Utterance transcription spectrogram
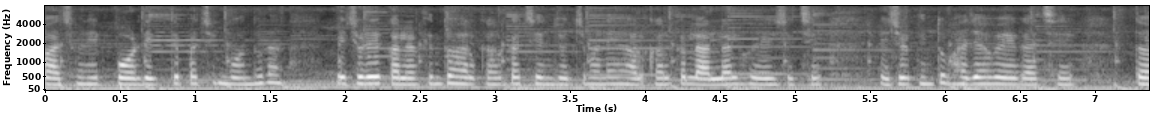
পাঁচ মিনিট পর দেখতে পাচ্ছেন বন্ধুরা, এঁচড়ের কালার কিন্তু হালকা হালকা চেঞ্জ হচ্ছে মানে হালকা হালকা লাল লাল হয়ে এসেছে। এঁচড় কিন্তু ভাজা হয়ে গেছে। তো,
